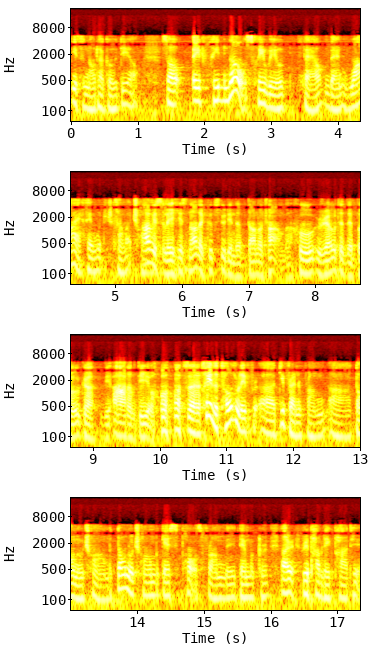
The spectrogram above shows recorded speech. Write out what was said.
it's not a good deal. So if he knows he will fail, then why he would have a try? Obviously, he's not a good student of Donald Trump, who wrote the book, uh, The Art of Deal. so he's totally uh, different from uh, Donald Trump. Donald Trump gets support from the Democrat, uh, Republican Party,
